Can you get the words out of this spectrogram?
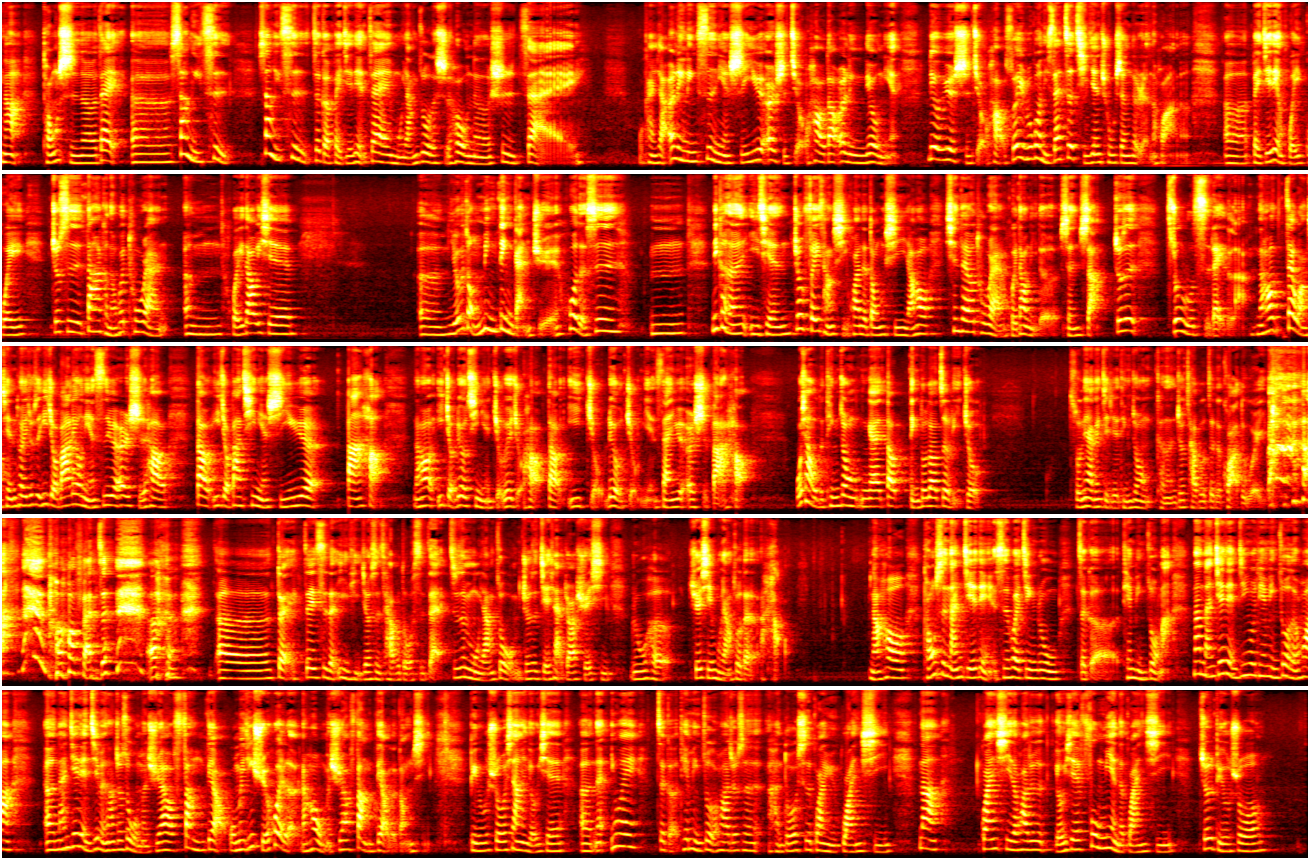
那同时呢，在呃上一次上一次这个北节点在母羊座的时候呢，是在我看一下，二零零四年十一月二十九号到二零零六年。六月十九号，所以如果你是在这期间出生的人的话呢，呃，北节点回归，就是大家可能会突然，嗯，回到一些，嗯，有一种命定感觉，或者是，嗯，你可能以前就非常喜欢的东西，然后现在又突然回到你的身上，就是诸如此类的啦。然后再往前推，就是一九八六年四月二十号。到一九八七年十一月八号，然后一九六七年九月九号到一九六九年三月二十八号，我想我的听众应该到顶多到这里就，索尼娅跟姐姐听众可能就差不多这个跨度而已吧。然后反正呃呃，对这一次的议题就是差不多是在就是母羊座，我们就是接下来就要学习如何学习母羊座的好。然后，同时南节点也是会进入这个天秤座嘛。那南节点进入天秤座的话，呃，南节点基本上就是我们需要放掉，我们已经学会了，然后我们需要放掉的东西。比如说像有一些，呃，那因为这个天秤座的话，就是很多是关于关系。那关系的话，就是有一些负面的关系，就是比如说，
